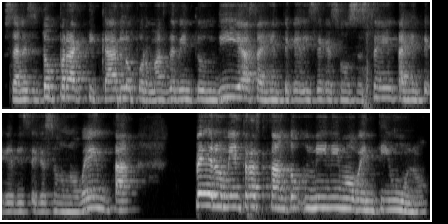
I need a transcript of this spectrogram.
O sea, necesito practicarlo por más de 21 días, hay gente que dice que son 60, hay gente que dice que son 90, pero mientras tanto mínimo 21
